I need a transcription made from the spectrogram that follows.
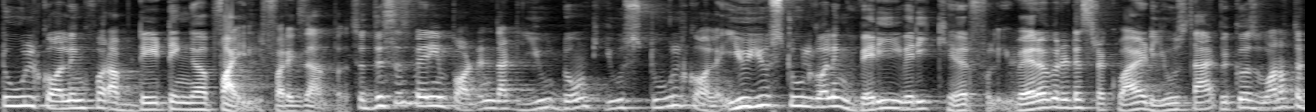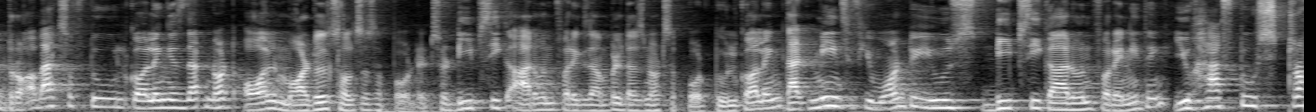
tool calling for updating a file, for example. So this is very important that you don't use tool calling. You use tool calling very, very carefully. Wherever it is required, use that because one of the drawbacks of tool calling is that not all models also support it. So DeepSeek R1, for example, does not support tool calling. That means if you want to use DeepSeek R1 for anything, you have to structure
